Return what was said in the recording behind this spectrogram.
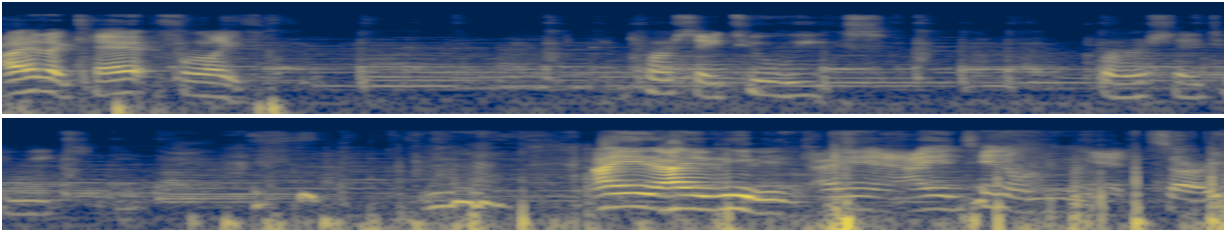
I had a cat for, like, per se, two weeks Per se, two weeks. I I need it. I I intend on doing it. Sorry.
